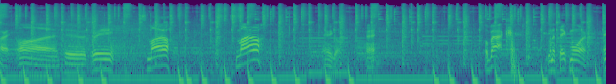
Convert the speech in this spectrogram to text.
Alright, one, two, three. Smile. Smile. There you go. Alright. Go back. I'm gonna take more.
